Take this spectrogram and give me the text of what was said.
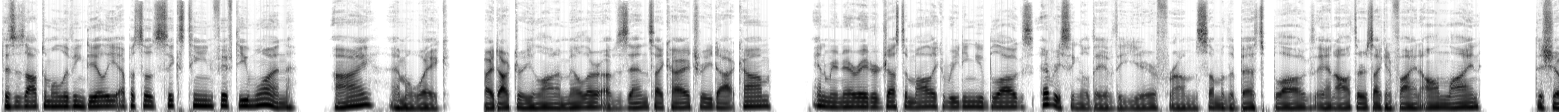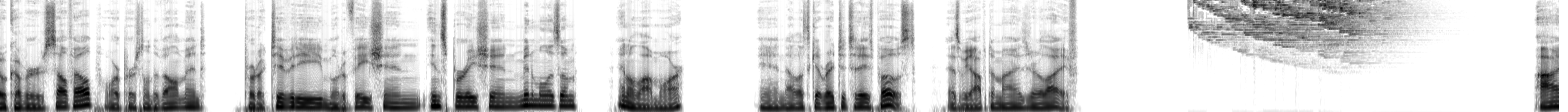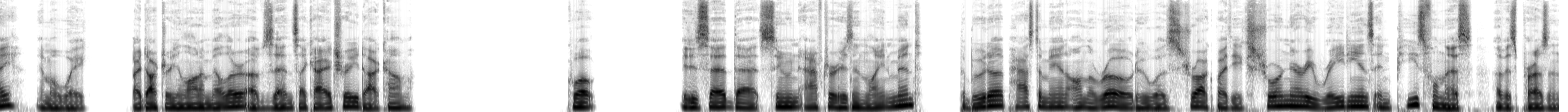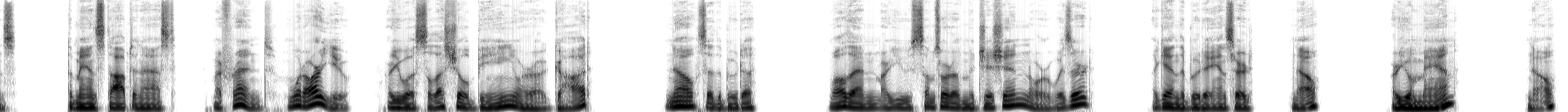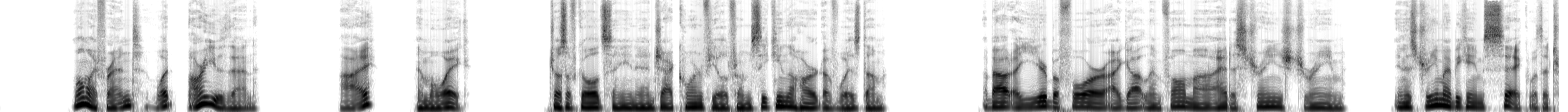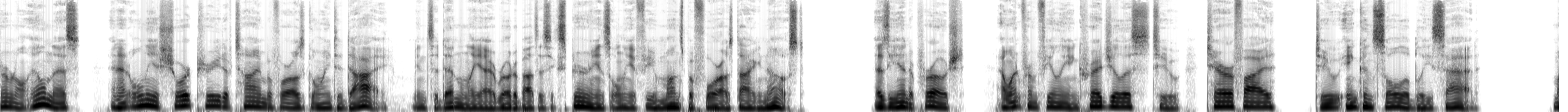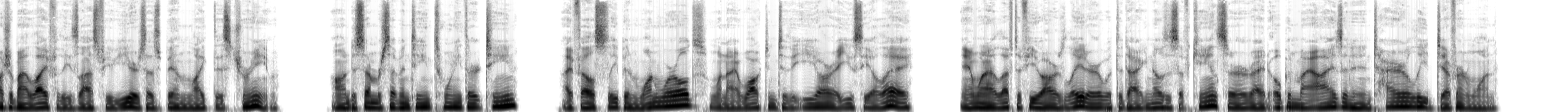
This is Optimal Living Daily, episode 1651. I Am Awake by Dr. Elana Miller of ZenPsychiatry.com. And your narrator, Justin Malik, reading you blogs every single day of the year from some of the best blogs and authors I can find online. The show covers self help or personal development, productivity, motivation, inspiration, minimalism, and a lot more. And now let's get right to today's post as we optimize your life. I Am Awake by Dr. Elana Miller of ZenPsychiatry.com. Quote It is said that soon after his enlightenment, the Buddha passed a man on the road who was struck by the extraordinary radiance and peacefulness of his presence. The man stopped and asked, My friend, what are you? Are you a celestial being or a god? No, said the Buddha. Well, then, are you some sort of magician or wizard? Again, the Buddha answered, No. Are you a man? No. Well, my friend, what are you then? I am awake. Joseph Goldstein and Jack Kornfield from Seeking the Heart of Wisdom. About a year before I got lymphoma, I had a strange dream. In this dream, I became sick with a terminal illness and had only a short period of time before I was going to die. Incidentally, I wrote about this experience only a few months before I was diagnosed. As the end approached, I went from feeling incredulous to terrified to inconsolably sad. Much of my life for these last few years has been like this dream. On December 17, 2013, I fell asleep in one world when I walked into the ER at UCLA, and when I left a few hours later with the diagnosis of cancer, I had opened my eyes in an entirely different one.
